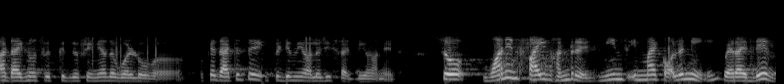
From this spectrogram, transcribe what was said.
are diagnosed with schizophrenia the world over. Okay that is the epidemiology study on it. So 1 in 500 means in my colony where i live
